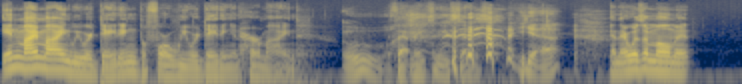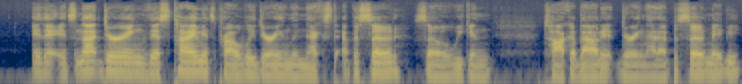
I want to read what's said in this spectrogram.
in my mind we were dating before we were dating in her mind Ooh. if that makes any sense yeah. and there was a moment it, it's not during this time it's probably during the next episode so we can talk about it during that episode maybe.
